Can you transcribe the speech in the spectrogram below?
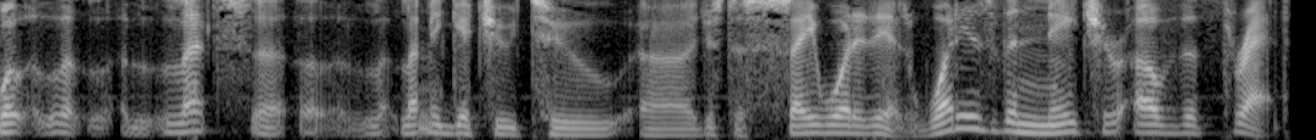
Well, l- let's uh, let me get you to uh, just to say what it is. What is the nature of the threat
